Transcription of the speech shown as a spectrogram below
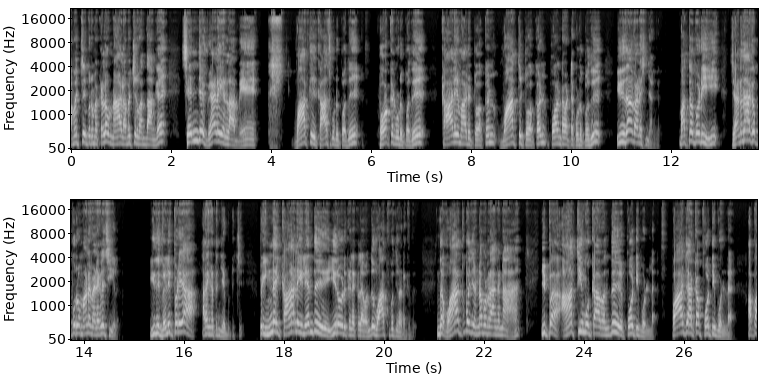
அமைச்சர் பெருமக்கள் நாலு அமைச்சர் வந்தாங்க. செஞ்ச வேலை எல்லாமே வாக்கு காசு கொடுப்பது டோக்கன் கொடுப்பது காளை மாடு டோக்கன் வாத்து டோக்கன் போன்றவற்றை கொடுப்பது இதுதான் வேலை செஞ்சாங்க. மற்றபடி ஜனநாயகபூர்வமான வேலைகளை செய்யல. இது வெளிப்படையாக அரங்கேற்றம் செய்யப்பட்டுச்சு. இப்போ இன்னைக்கு காலையிலேருந்து ஈரோடு கிழக்கில் வந்து வாக்குப்பதிவு நடக்குது. இந்த வாக்குப்பதிவு என்ன பண்ணுறாங்கன்னா இப்போ அதிமுக வந்து போட்டி போடல. பாஜக போட்டி போடல. அப்போ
